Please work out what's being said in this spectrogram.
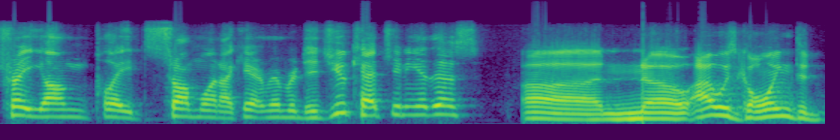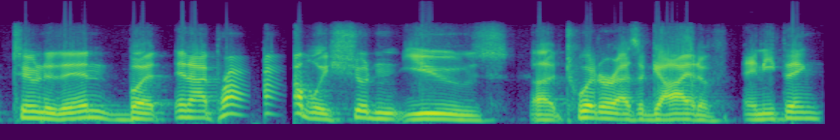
Trae Young played someone I can't remember. Did you catch any of this? Uh, no, I was going to tune it in, but and I probably shouldn't use uh, Twitter as a guide of anything.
